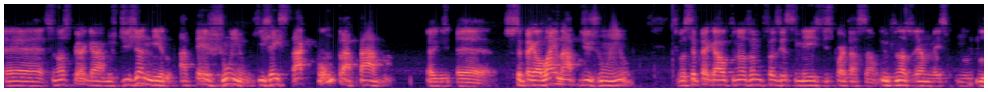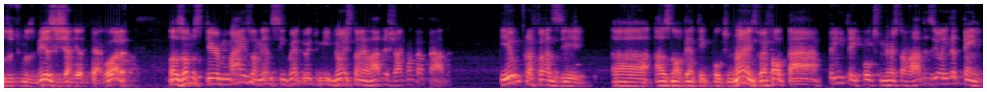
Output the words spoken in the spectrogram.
é, se nós pegarmos de janeiro até junho, que já está contratado, é, é, se você pegar o line-up de junho, se você pegar o que nós vamos fazer esse mês de exportação e o que nós fizemos no mês, no, nos últimos meses, de janeiro até agora, nós vamos ter mais ou menos 58 milhões de toneladas já contratadas. Eu, para fazer uh, as 90 e poucos milhões, vai faltar 30 e poucos milhões de toneladas e eu ainda tenho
